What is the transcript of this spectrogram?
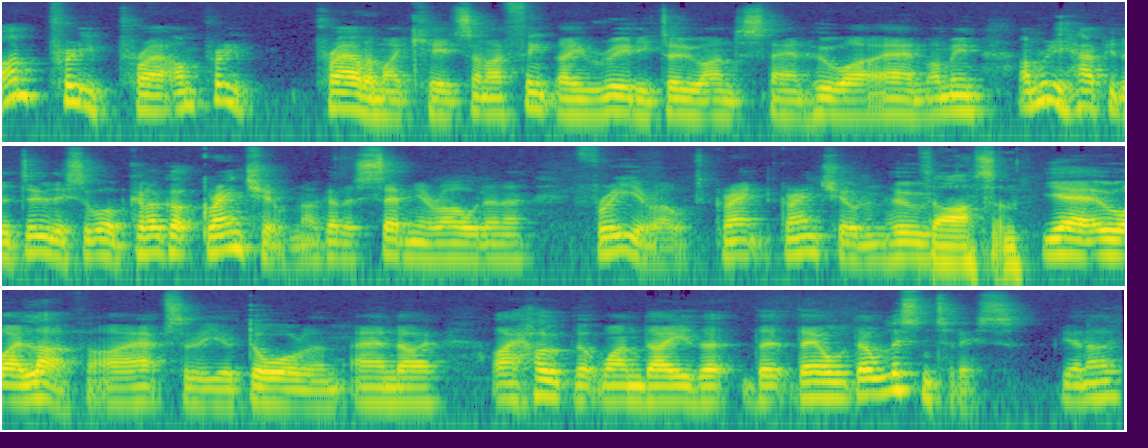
I'm pretty proud. I'm pretty proud of my kids, and I think they really do understand who I am. I mean, I'm really happy to do this as well because I've got grandchildren. I've got a seven-year-old and a three-year-old grand grandchildren who It's awesome. yeah, who I love. I absolutely adore them, and I, I hope that one day that, that they'll they'll listen to this. You know,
